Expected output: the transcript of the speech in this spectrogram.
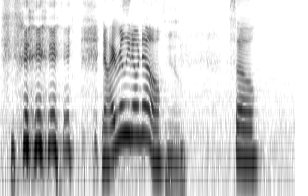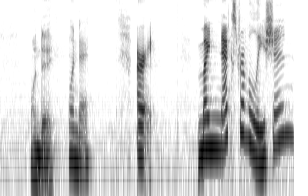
no, I really don't know. Yeah. So One day. one day. All right. My next revelation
